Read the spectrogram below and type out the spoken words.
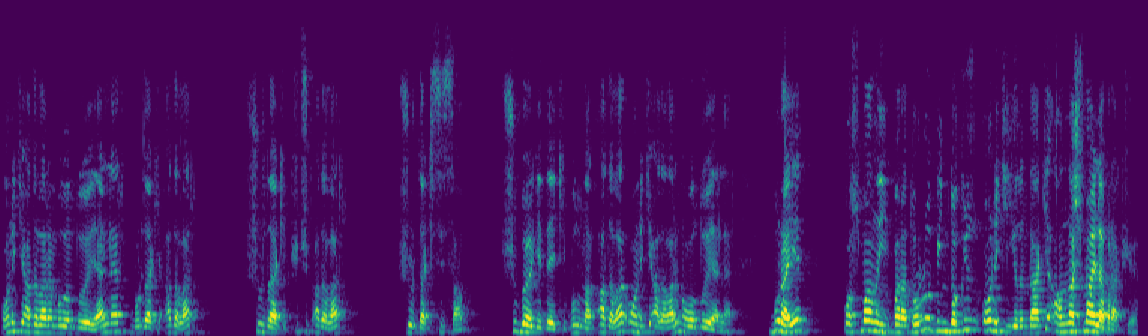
12 adaların bulunduğu yerler. Buradaki adalar şuradaki küçük adalar şuradaki Sisam, şu bölgedeki bulunan adalar 12 adaların olduğu yerler. Burayı Osmanlı İmparatorluğu 1912 yılındaki anlaşmayla bırakıyor.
